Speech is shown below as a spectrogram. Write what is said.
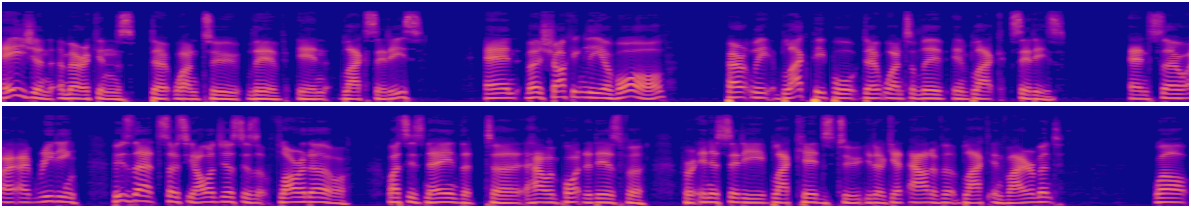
Asian Americans don't want to live in black cities. And most shockingly of all, apparently, black people don't want to live in black cities. And so I, am reading who's that sociologist? Is it Florida or what's his name that uh, how important it is for for inner city black kids to you know get out of a black environment. Well,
